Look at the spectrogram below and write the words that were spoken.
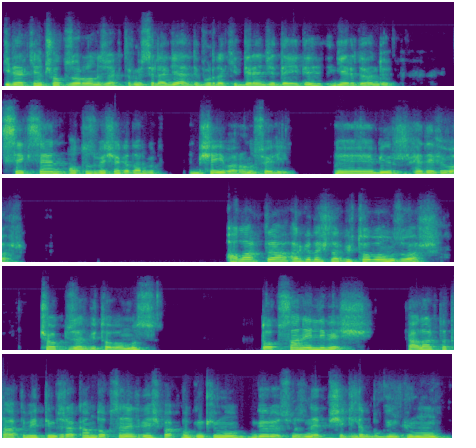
giderken çok zorlanacaktır. Mesela geldi buradaki dirence değdi geri döndü. 80-35'e kadar bir şeyi var onu söyleyeyim. E, bir hedefi var. Alark'ta arkadaşlar bir tobamız var. Çok güzel bir tobamız. 90-55. Alark'ta takip ettiğimiz rakam 90-55. Bak bugünkü mum görüyorsunuz net bir şekilde bugünkü mum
